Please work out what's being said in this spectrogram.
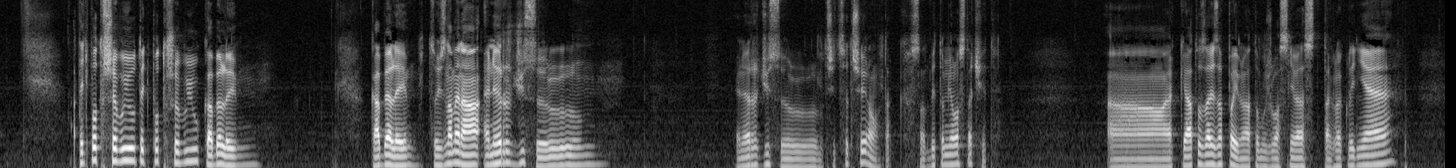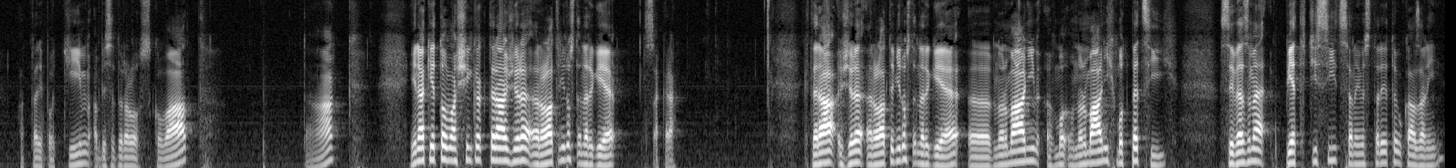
A teď potřebuju, teď potřebuju kabely. Kabely, což znamená Energy Cell. Energy Cell 33, no, tak snad by to mělo stačit. A jak já to tady zapojím? Já to můžu vlastně vést takhle klidně. A tady pod tím, aby se to dalo skovat. Tak. Jinak je to mašinka, která žere relativně dost energie. Sakra. Která žere relativně dost energie. Eh, v, normálním, v normálních modpecích si vezme 5000, já nevím, jestli tady je to ukázaný.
